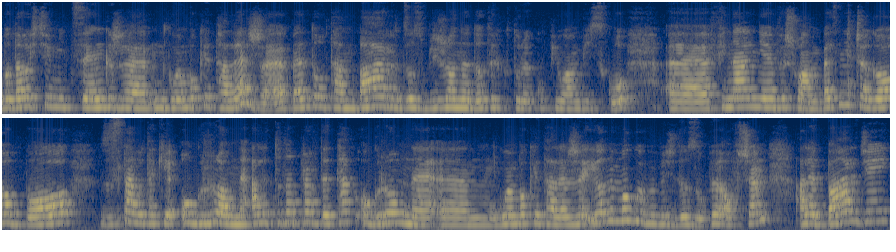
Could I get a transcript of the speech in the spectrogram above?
bo dałyście mi cynk, że głębokie talerze będą tam bardzo zbliżone do tych, które kupiłam w Wisku. E, finalnie wyszłam bez niczego, bo zostały takie ogromne, ale to naprawdę tak ogromne em, głębokie talerze i one mogłyby być do zupy, owszem, ale bardziej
